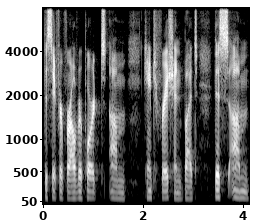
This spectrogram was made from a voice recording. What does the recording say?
the Safer for All report um, came to fruition. But this, um,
